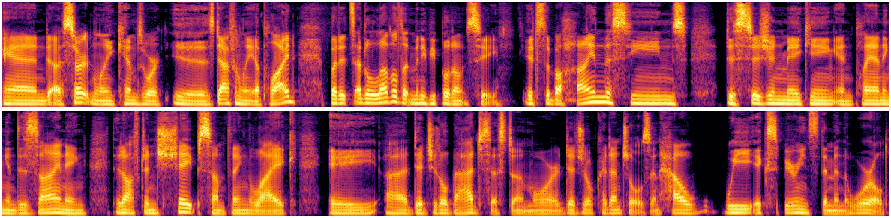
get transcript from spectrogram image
And uh, certainly, Kim's work is definitely applied, but it's at a level that many people don't see. It's the behind the scenes decision making and planning and designing that often shapes something like a uh, digital badge system or digital credentials and how we experience them in the world.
